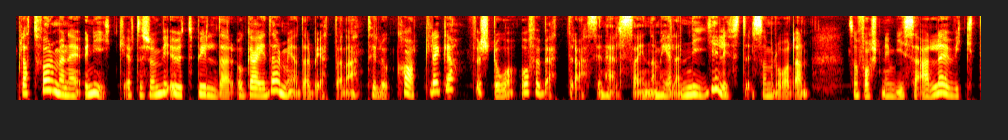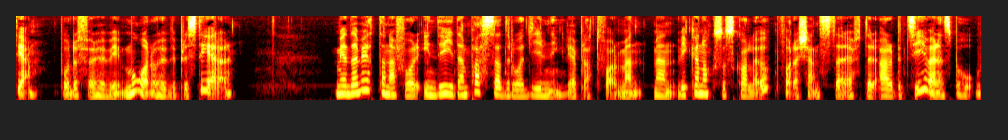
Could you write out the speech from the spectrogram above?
Plattformen är unik eftersom vi utbildar och guidar medarbetarna till att kartlägga, förstå och förbättra sin hälsa inom hela nio livsstilsområden som forskning visar alla är viktiga, både för hur vi mår och hur vi presterar. Medarbetarna får individanpassad rådgivning via plattformen, men vi kan också skala upp våra tjänster efter arbetsgivarens behov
